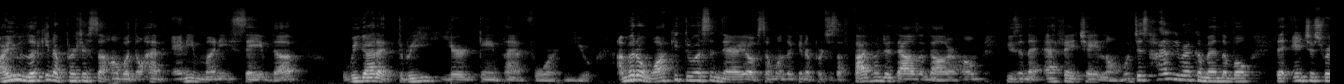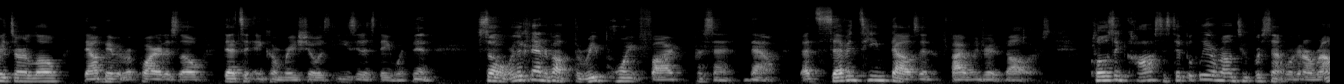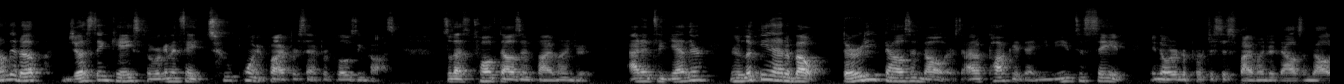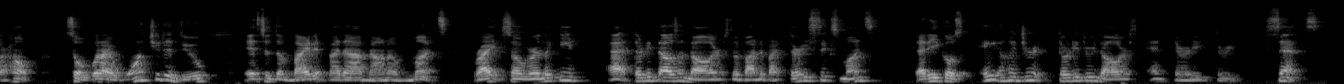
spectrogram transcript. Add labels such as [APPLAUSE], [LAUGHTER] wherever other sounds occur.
Are you looking to purchase a home but don't have any money saved up? We got a three year game plan for you. I'm to walk you through a scenario of someone looking to purchase a $500,000 home using the FHA loan, which is highly recommendable. The interest rates are low, down payment required is low, debt to income ratio is easy to stay within. So we're looking at about 3.5% down. That's $17,500. Closing cost is typically around 2%. We're going to round it up just in case. So we're going to say 2.5% for closing costs. So that's 12,500. Added together, you're looking at about $30,000 out of pocket that you need to save in order to purchase this $500,000 home. So what I want you to do is to divide it by the amount of months, right? So we're looking at $30,000 divided by 36 months. That equals $833.33.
